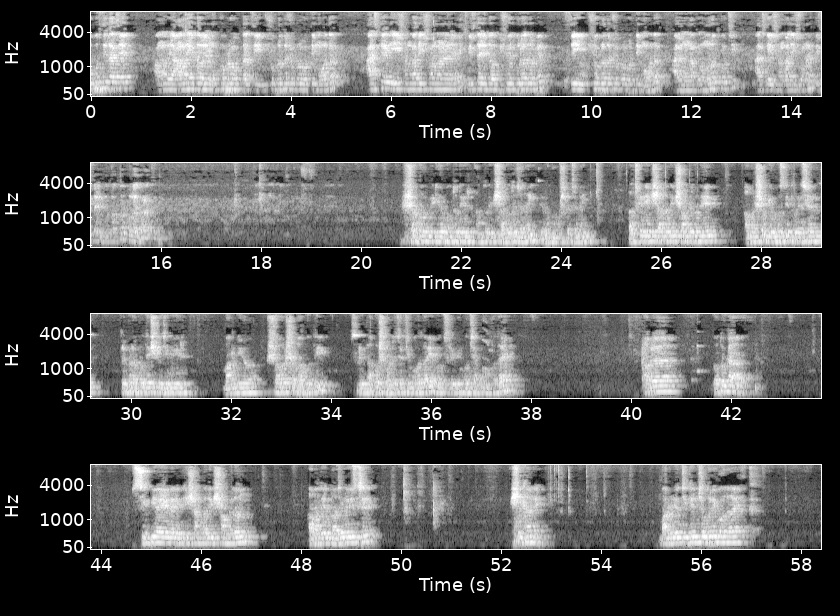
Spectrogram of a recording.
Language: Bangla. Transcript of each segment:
উপস্থিত আছে আমাদের দলের মুখ্য প্রবক্তা শ্রী সুব্রত চক্রবর্তী মহোদয়। আজকের এই সাংবাদিক সম্মেলনে বিস্তারিত বিষয় তুলে ধরবেন শ্রী সুব্রত চক্রবর্তী মহোদয়। আমি ওনাকে অনুরোধ করছি আজকের সাংবাদিক সম্মেলনে বিস্তারিত তথ্য তুলে ধরার জন্য। সকল মিডিয়া বন্ধুদের আন্তরিক স্বাগত জানাই এবং নমস্কার জানাই। আজকের এই সাংবাদিক সম্মেলনে আমার সঙ্গে উপস্থিত হয়েছেন ত্রিপুরা প্রদেশ বিজেপির মাননীয় সহ সভাপতি শ্রী তাপস ভট্টাচার্য মহোদয় এবং শ্রী বিমল চাকমা মহোদয়। আমরা গতকাল সিপিআইএম এর একটি সাংবাদিক সম্মেলন আমাদের নজরে এসেছে। সেখানে মাননীয় জিতেন চৌধুরী মহোদয়,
